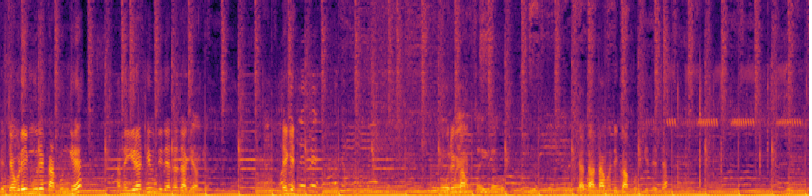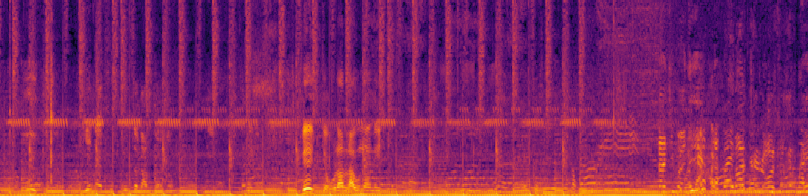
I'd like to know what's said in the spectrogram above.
ते तेवढे मुरे कापून घे आणि इरा ठेवून दे त्याच्या जागेवर. हे घे. मुरे काप त्या ताटामध्ये कापून घे त्याच्या. बे तेवढा लावून आहे नाही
